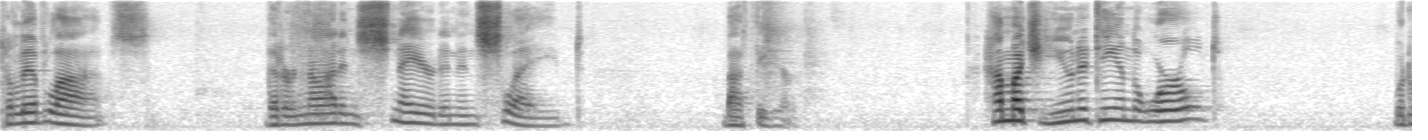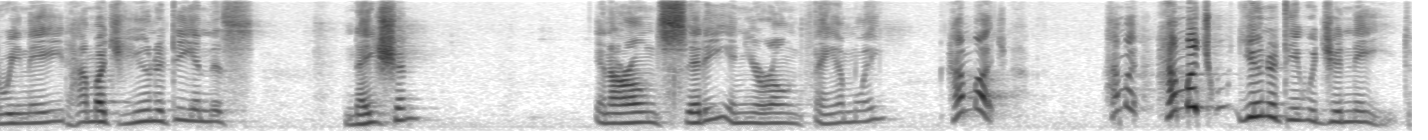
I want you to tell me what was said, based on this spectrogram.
to live lives that are not ensnared and enslaved by fear? How much unity in the world would we need? How much unity in this nation, in our own city, in your own family? How much? How much, how much unity would you need?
